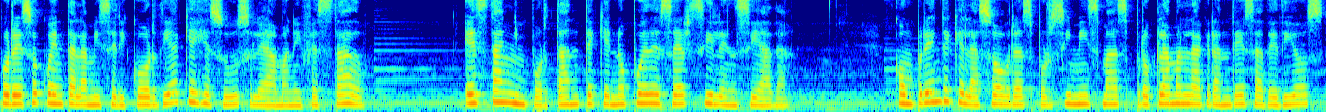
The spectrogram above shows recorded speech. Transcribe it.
Por eso cuenta la misericordia que Jesús le ha manifestado es tan importante que no puede ser silenciada. Comprende que las obras por sí mismas proclaman la grandeza de Dios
